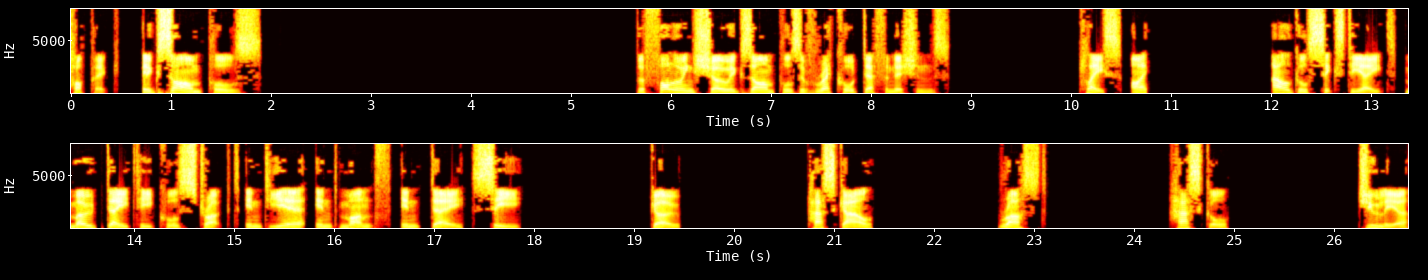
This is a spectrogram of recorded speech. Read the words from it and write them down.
Topic: Examples. The following show examples of record definitions. Place I Algol 68 mode date equals struct int year int month int day c. Go. Pascal. Rust. Haskell. Julia.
